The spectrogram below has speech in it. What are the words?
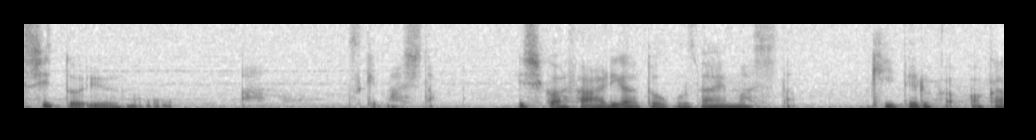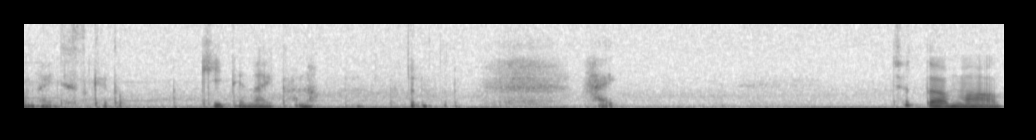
しというのをあのつけました。石川さんありがとうございました。聞いてるか分かんないですけど聞いてないかな。はい。ちょっとまあ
